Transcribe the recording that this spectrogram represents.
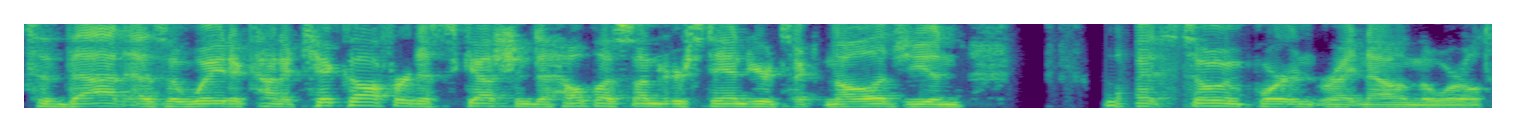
to that as a way to kind of kick off our discussion to help us understand your technology and why it's so important right now in the world.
